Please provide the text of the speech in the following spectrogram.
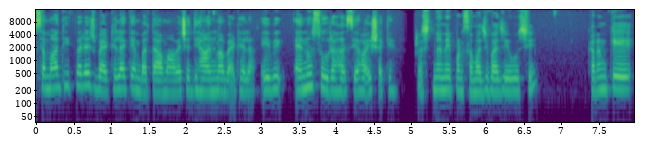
સમાધિ પર જ બેઠેલા કેમ બતાવવામાં આવે છે? ધ્યાનમાં બેઠેલા. એવી એનું શું રહસ્ય હોઈ શકે? પ્રશ્નને પણ સમજવા જેવું છે. કારણ કે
